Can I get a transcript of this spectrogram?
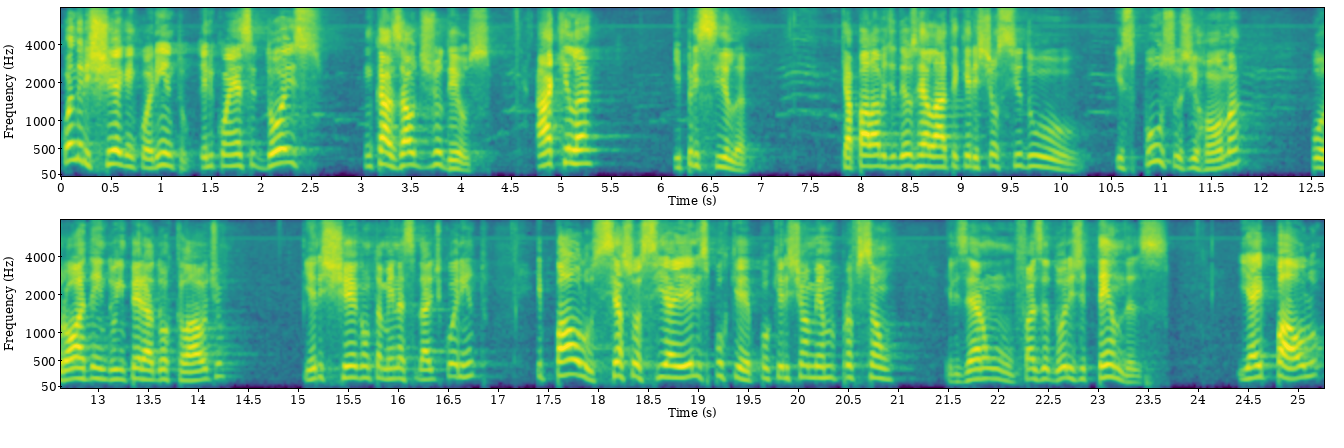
Quando ele chega em Corinto, ele conhece dois, um casal de judeus, Áquila e Priscila, que a palavra de Deus relata que eles tinham sido expulsos de Roma por ordem do imperador Cláudio e eles chegam também na cidade de Corinto. E Paulo se associa a eles por quê? Porque eles tinham a mesma profissão. Eles eram fazedores de tendas. E aí Paulo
